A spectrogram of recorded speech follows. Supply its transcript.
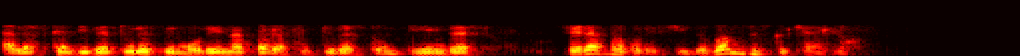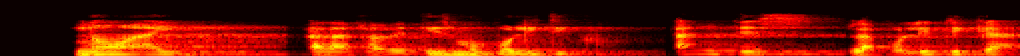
a las candidaturas de Morena para futuras contiendas será favorecido. Vamos a escucharlo. No hay analfabetismo político. Antes la política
